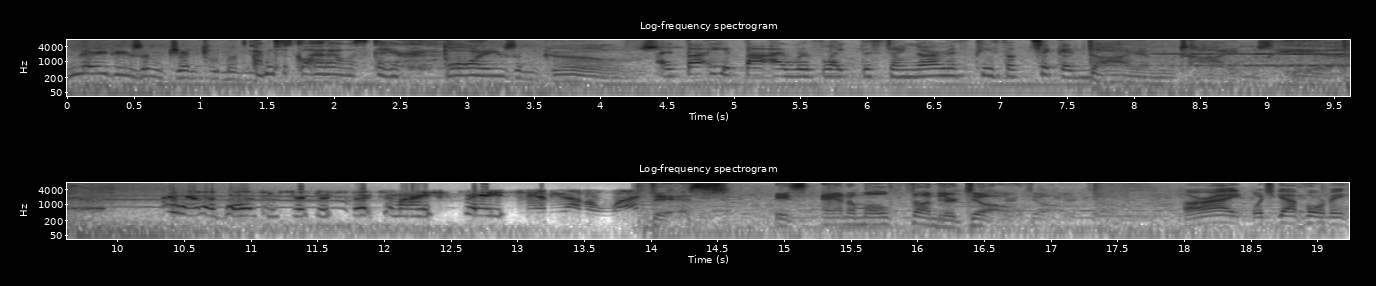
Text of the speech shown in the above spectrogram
Ladies and gentlemen, I'm just glad I was there. boys and girls, I thought he thought I was like this ginormous piece of chicken. dying times here. I had a boa constrictor stuck to my face. Sam, you have a what? This is Animal Thunderdome. All right, what you got for me?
